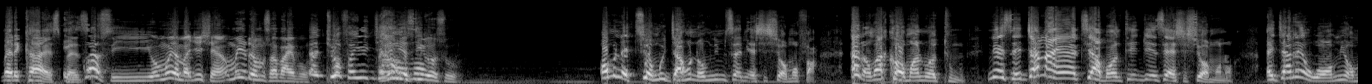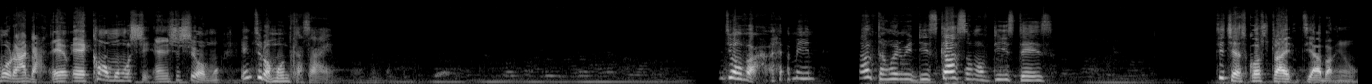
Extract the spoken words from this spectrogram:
Medical expenses. Eguas yi, wɔn yɛ magician, wɔn yɛ dɛ wɔn survival. Ɛnti wɔn fa yɛ ngya wɔn. Ɛnyɛ serious o. Wɔn na ɛte wɔn gya ho na wɔn nim sɛ nea ɛhyehyɛ wɔn fa. Ɛna wɔn aka wɔn ano atum. Na ɛsɛ egya no a ɛte abɔnten dwen sɛ ɛhyehyɛ wɔn no. Egya no ɛwɔɔmi wɔn rada, ɛ ɛka wɔn ho hye, ɛnhyehyɛ wɔn. Ɛnti na wɔn nkasa ɛ. Nti wɔn fa, I mean. Sometimes when we discuss some of these things, teachers kɔ strike ti aban o.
